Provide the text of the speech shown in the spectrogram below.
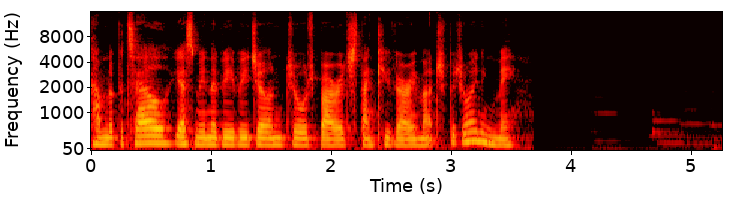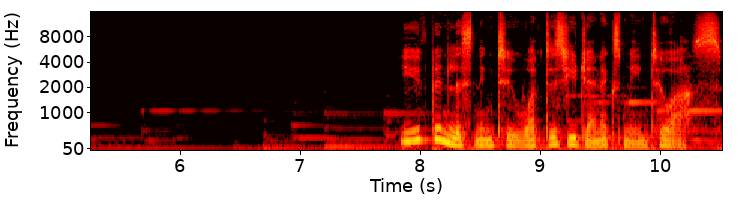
Kamna Patel, Yasminah Beebeejaun, George Burridge, thank you very much for joining me. You've been listening to What Does Eugenics Mean to Us,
